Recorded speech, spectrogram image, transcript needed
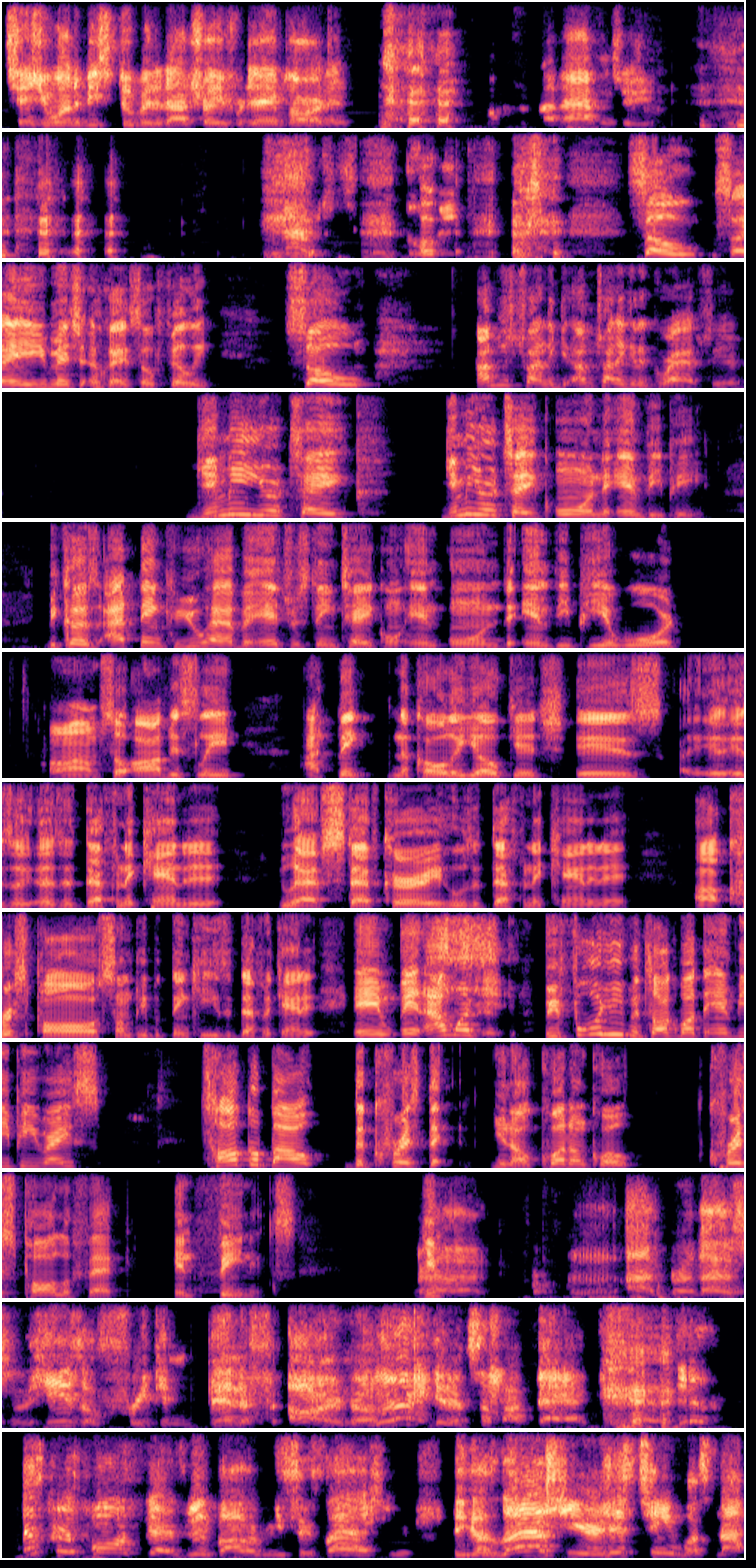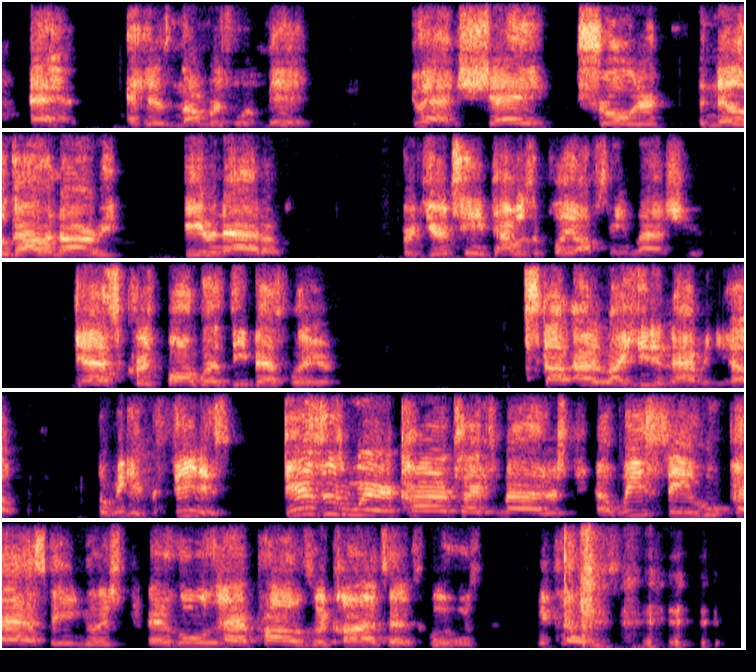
Since you want to be stupid and not trade for James Harden, not happen to you. Okay. okay. So so you mentioned okay, so Philly. So I'm just trying to get I'm trying to get a grasp here. Give me your take. Give me your take on the MVP. Because I think you have an interesting take on on the MVP award. Um, so obviously, I think Nikola Jokic is is a is a definite candidate. You have Steph Curry, who's a definite candidate. Uh, Chris Paul, some people think he's a definite candidate. And and I want before you even talk about the MVP race, talk about the Chris, the you know, quote unquote Chris Paul effect in Phoenix. Give- uh, uh, bro, that's he's a freaking benefit. All right, bro, let me get into my bag. this Chris Paul effect has been bothering me since last year because last year his team was not bad and his numbers were mid. You had Shai, Schroeder, Danilo Gallinari, Steven Adams. For your team, that was a playoff team last year. Yes, Chris Paul was the best player. Stop acting like he didn't have any help. So we get the Phoenix. this is where context matters, and we see who passed English and who had problems with context clues because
